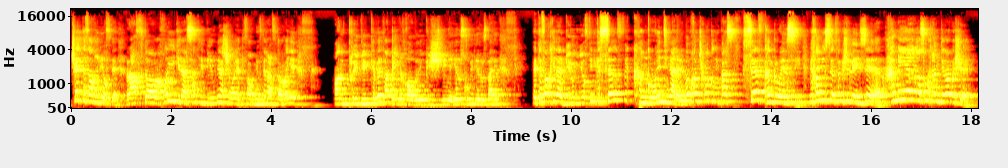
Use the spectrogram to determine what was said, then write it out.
چه اتفاقی میفته رفتارهایی که در سطح بیرونی از شما اتفاق میفته رفتارهای unpredictable و غیر قابل پیش بینی یه روز خوبی یه روز بدی اتفاقی که در بیرون میفته اینه که self congruency نداریم. ما می‌خوایم چیکار کنیم؟ پس self congruency می‌خوایم این self بشه لیزر همه عناصر همگرا بشه.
